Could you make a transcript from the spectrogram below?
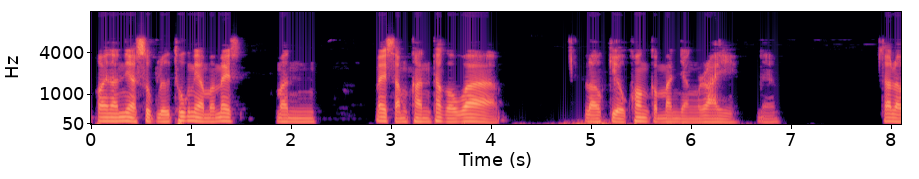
เพราะนั้นเนี่ยสุขหรือทุกข์เนี่ยมันไม่ มันไม่สำคัญเท่ากับว่าเราเกี่ยวข้องกับมันอย่างไรนะถ้าเรา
